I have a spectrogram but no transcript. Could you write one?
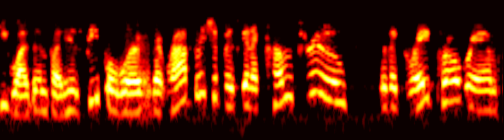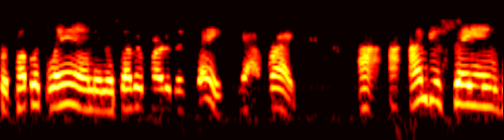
He wasn't, but his people were that Rob Bishop is going to come through with a great program for public land in the southern part of the state. Yeah, right. I'm just saying.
